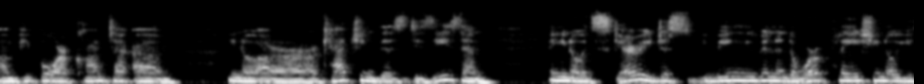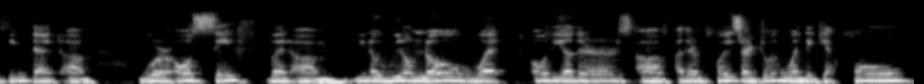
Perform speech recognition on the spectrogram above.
Um, people are contact, um, you know, are, are catching this disease and, and, you know, it's scary just being even in the workplace, you know, you think that, um, we're all safe, but, um, you know, we don't know what all the others, uh, other employees are doing when they get home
